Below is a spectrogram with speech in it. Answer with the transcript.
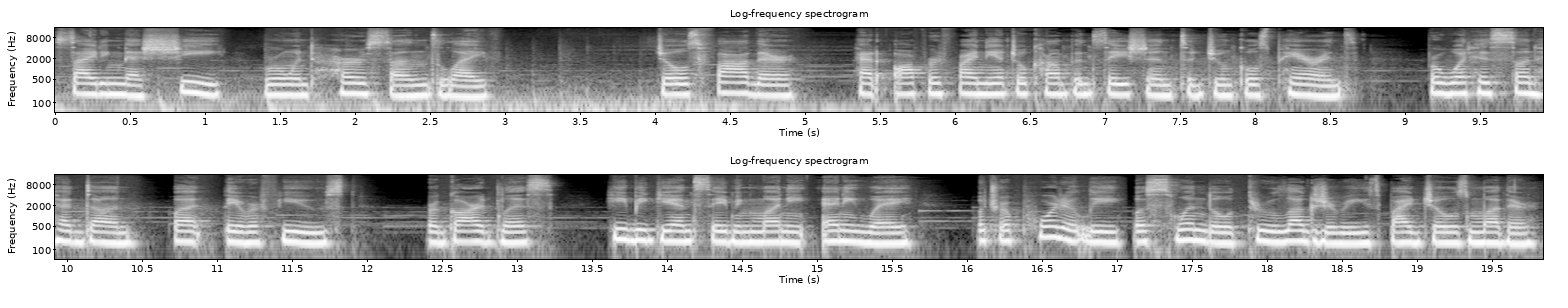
citing that she ruined her son's life. Joe's father had offered financial compensation to Junko's parents for what his son had done, but they refused. Regardless, he began saving money anyway, which reportedly was swindled through luxuries by Joe's mother.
